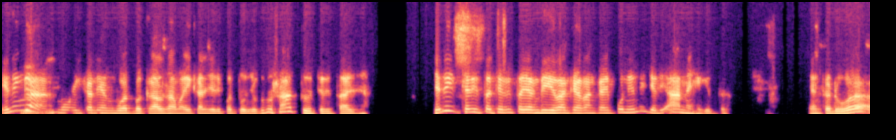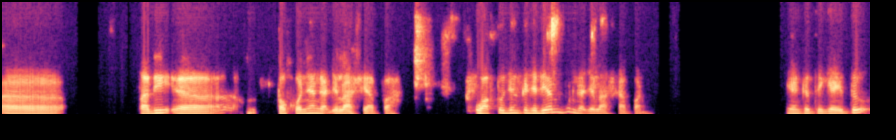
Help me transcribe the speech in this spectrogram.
Ini enggak mau ikan yang buat bekal sama ikan jadi petunjuk itu satu ceritanya. Jadi cerita-cerita yang dirangkai-rangkai pun ini jadi aneh gitu. Yang kedua eh, tadi eh, tokonya nggak jelas siapa. Waktunya kejadian pun nggak jelas kapan. Yang ketiga itu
